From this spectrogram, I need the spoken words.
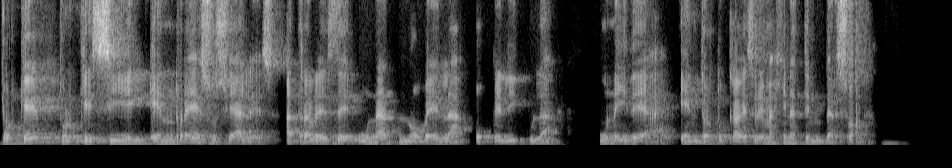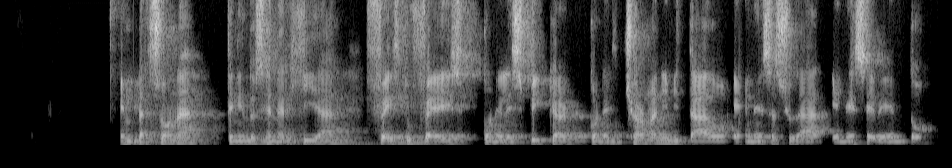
¿Por qué? Porque si en redes sociales, a través de una novela o película, una idea entró a tu cabeza, imagínate en persona. En persona, teniendo esa energía face to face con el speaker, con el chairman invitado en esa ciudad, en ese evento,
